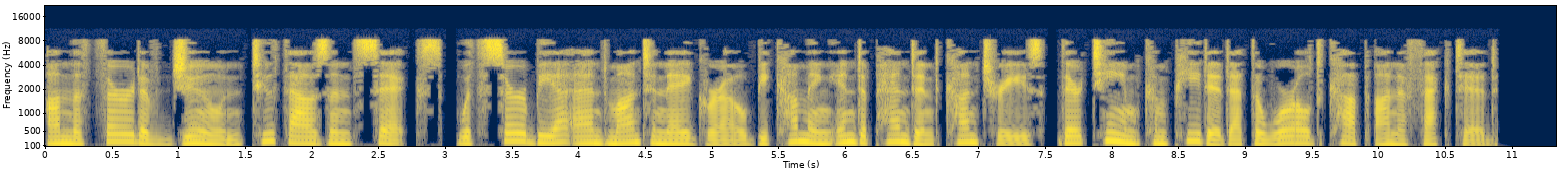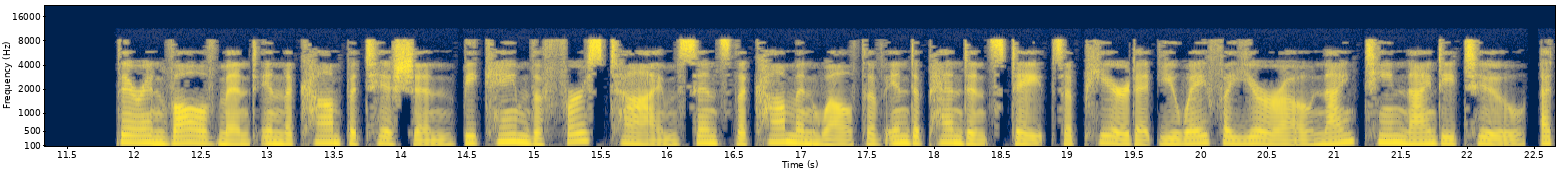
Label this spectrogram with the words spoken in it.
on 3 June 2006, with Serbia and Montenegro becoming independent countries, their team competed at the World Cup unaffected. Their involvement in the competition became the first time since the Commonwealth of Independent States appeared at UEFA Euro 1992, a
